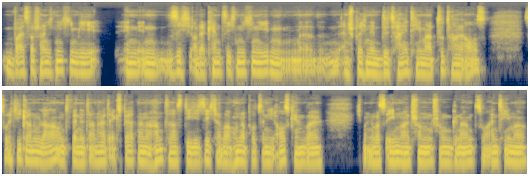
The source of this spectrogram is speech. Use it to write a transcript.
weiß wahrscheinlich nicht irgendwie in, in sich oder kennt sich nicht in jedem äh, entsprechenden Detailthema total aus, so richtig granular. Und wenn du dann halt Experten an der Hand hast, die sich aber hundertprozentig auskennen, weil ich meine, du hast eben halt schon schon genannt, so ein Thema,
